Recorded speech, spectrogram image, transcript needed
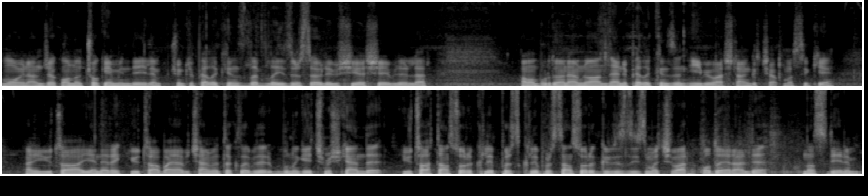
mı oynanacak ona çok emin değilim. Çünkü Pelicans'la Blazers öyle bir şey yaşayabilirler. Ama burada önemli olan yani Pelicans'ın iyi bir başlangıç yapması ki hani Utah'ı yenerek Utah bayağı bir çelme takılabilir. Bunu geçmişken de Utah'tan sonra Clippers, Clippers'tan sonra Grizzlies maçı var. O da herhalde nasıl diyelim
